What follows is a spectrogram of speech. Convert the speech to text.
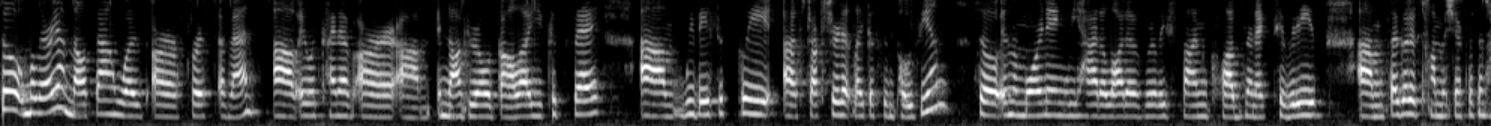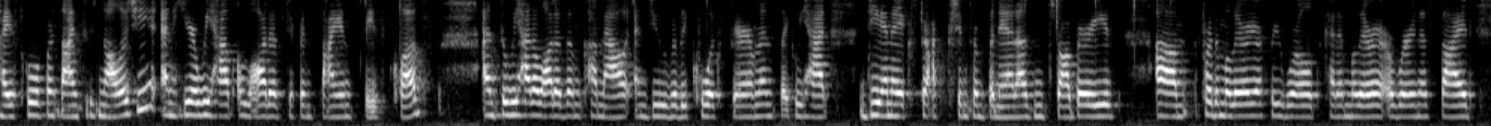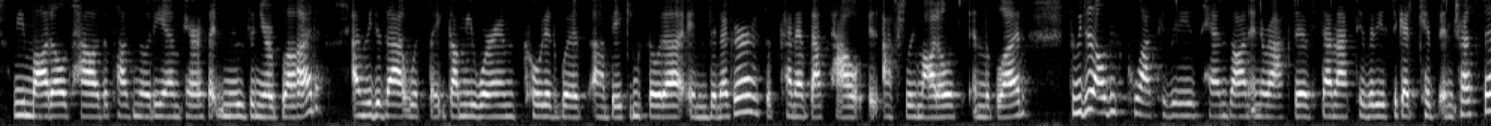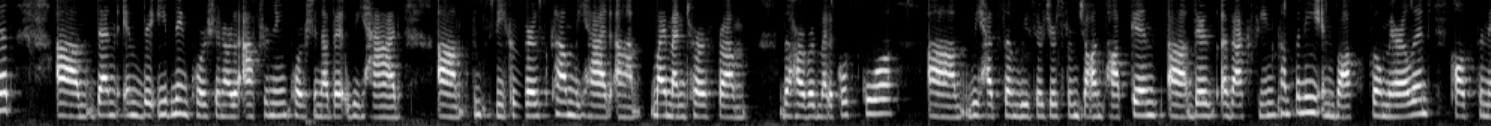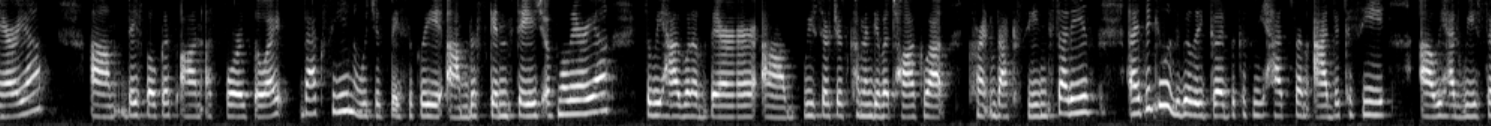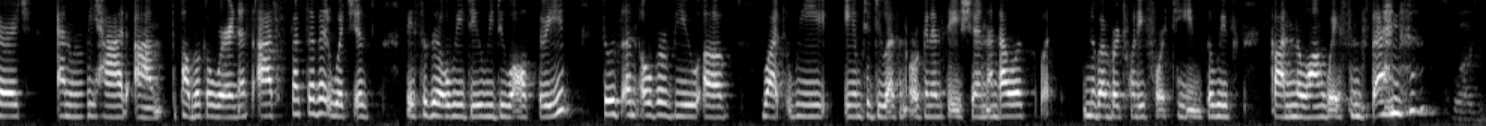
So Malaria Meltdown was our first event. Um, it was kind of our um, inaugural gala, you could say. Um, we basically uh, structured it like a symposium. So in the morning, we had a lot of really fun clubs and activities. Um, so I go to Thomas Jefferson High School for Science and Technology, and here we have a lot of different science-based clubs. And so we had a lot of them come out and do really cool experiments. Like we had DNA extraction from bananas and strawberries. Um, for the malaria-free world, kind of malaria awareness side, we modeled how the Plasmodium parasite moves in your blood, and we did that with like gummy worms coated with uh, baking soda and vinegar. So it's kind of that's how it actually models in the blood. So we did all these cool activities, hands-on, interactive STEM activities to get kids interested. Um, then in the evening portion or the afternoon portion of it, we had um, some speakers come. We had um, my mentor from the Harvard Medical School. Um, we had some researchers from Johns Hopkins. Uh, there's a vaccine company in Rockville, Maryland called Sanaria. Um, they focus on a sporozoite vaccine, which is basically um, the skin stage of malaria. So we had one of their um, researchers come and give a talk about current vaccine studies. And I think it was really good because we had some advocacy, uh, we had research, and we had um, the public awareness aspect of it, which is basically what we do. We do all three. So it was an overview of what we aim to do as an organization, and that was what November 2014. So we've gotten a long way since then. well,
